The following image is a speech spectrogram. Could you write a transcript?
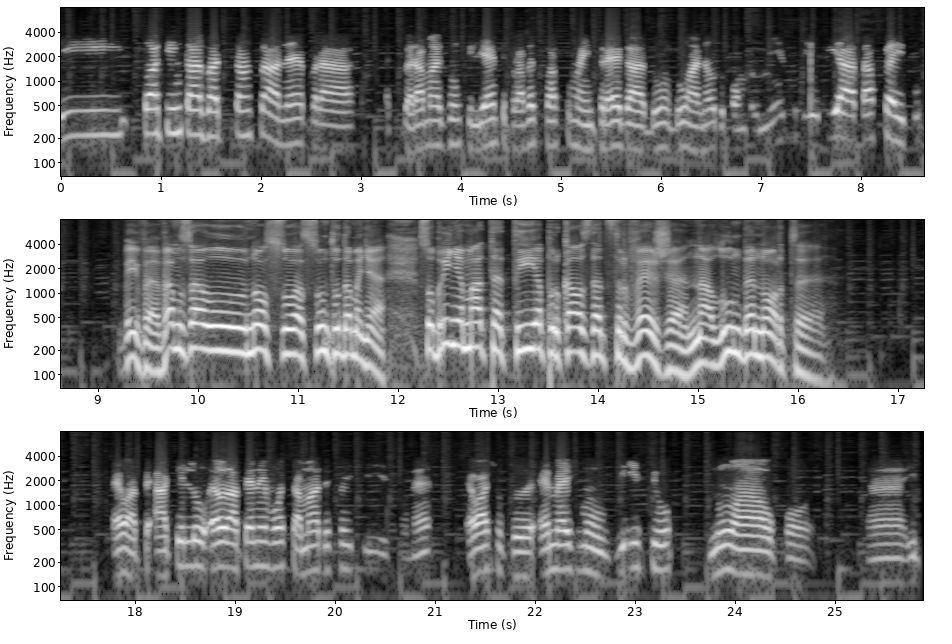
E estou aqui em casa a descansar, né? Para esperar mais um cliente para ver se faço uma entrega do, do anel do compromisso e o dia está feito. Viva! Vamos ao nosso assunto da manhã. Sobrinha mata tia por causa de cerveja na Lunda Norte. eu até, aquilo eu até nem vou chamar de feitiço, né? Eu acho que é mesmo um vício no álcool. É, e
